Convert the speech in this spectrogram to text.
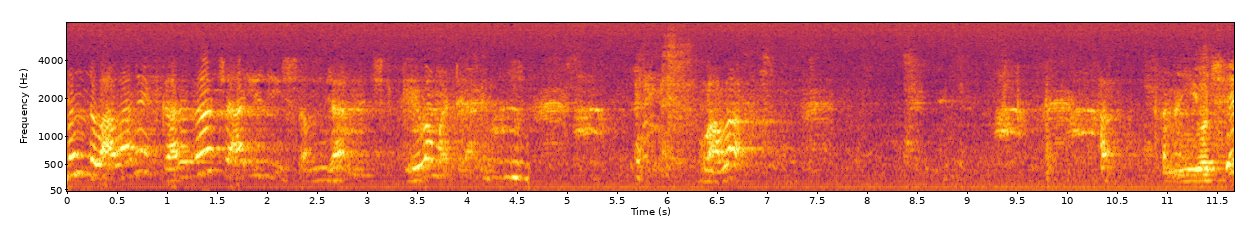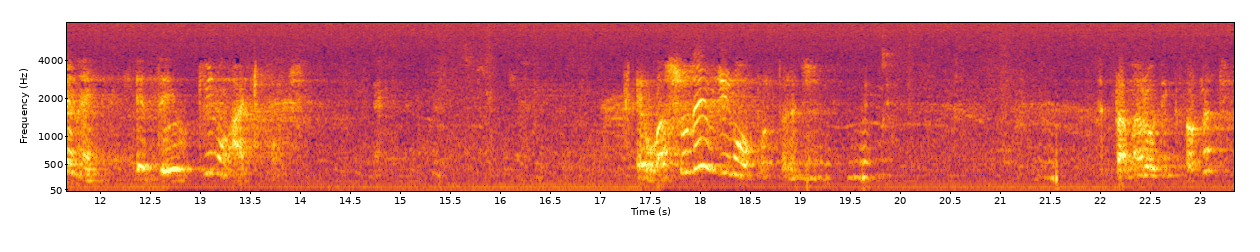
નંદ બાબાને ગરગાચાર્યજી સમજાવે છે. કેવા માટે છે ને, એ દેવકી નો આઠમો છે. એ વસુદેવજી નો પુત્ર છે. તમારો દીકરો નથી.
